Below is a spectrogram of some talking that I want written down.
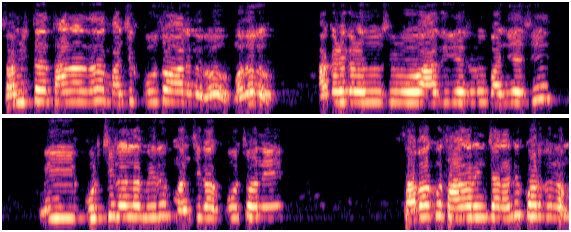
సంయుక్త స్థానాల్లో మంచి కూర్చోవాలి మీరు మొదలు. అక్కడిక్కడ చూసుడు అది చేసుడు బంద్ చేసి మీ కుర్చీలలో మీరు మంచిగా కూర్చొని సభకు సహకరించాలని కోరుతున్నాం.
